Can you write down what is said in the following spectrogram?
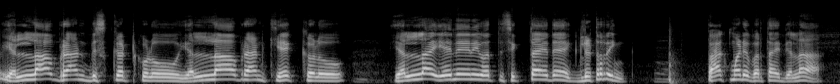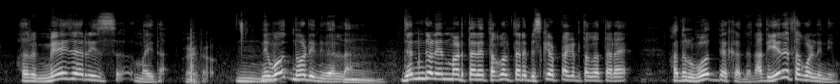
ಎಲ್ಲ ಬ್ರ್ಯಾಂಡ್ ಬಿಸ್ಕಟ್ಗಳು ಎಲ್ಲ ಬ್ರ್ಯಾಂಡ್ ಕೇಕ್ಗಳು ಎಲ್ಲ ಏನೇನು ಇವತ್ತು ಸಿಗ್ತಾ ಇದೆ ಗ್ಲಿಟರಿಂಗ್. ಪ್ಯಾಕ್ ಮಾಡಿ ಬರ್ತಾ ಇದೆಯಲ್ಲ ಅದ್ರ ಮೇಜರ್ ಇಸ್ ಮೈದಾ. ನೀವು ಓದ್ ನೋಡಿ ನೀವೆಲ್ಲ. ಜನಗಳು ಏನು ಮಾಡ್ತಾರೆ ತಗೊಳ್ತಾರೆ ಬಿಸ್ಕೆಟ್ ಪ್ಯಾಕೆಟ್ ತಗೋತಾರೆ ಅದನ್ನು ಓದಬೇಕಂದ್ರೆ ಅದು ಏನೇ ತಗೊಳ್ಳಿ ನೀವು.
